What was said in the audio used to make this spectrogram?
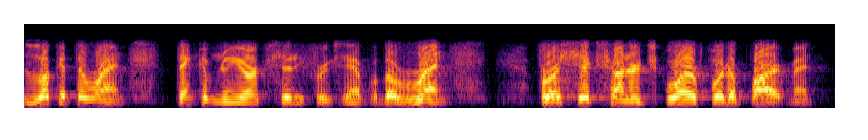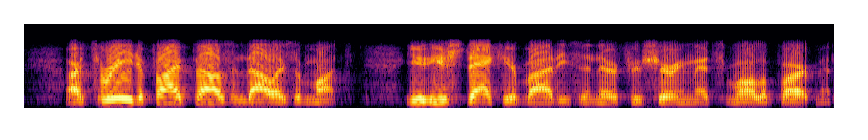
Look at the rents. Think of New York City, for example. The rents for a 600 square foot apartment are three to five thousand dollars a month. You, you stack your bodies in there if you're sharing that small apartment,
